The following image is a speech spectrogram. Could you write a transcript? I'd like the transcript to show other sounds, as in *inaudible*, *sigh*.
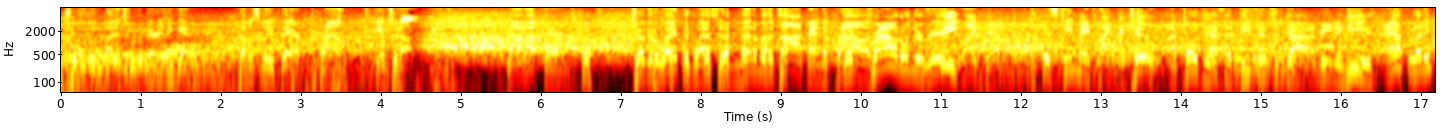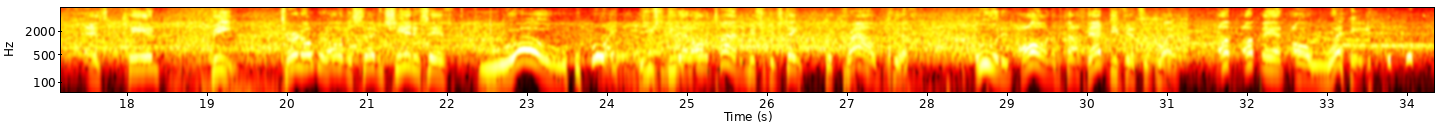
controlled the glass from the very beginning. Fell asleep there. Brown gives it up and got up there. *laughs* Took it away from Weston, met him at the top, and the crowd, the crowd on their really feet liked it. *laughs* His teammates liked it too. I told you that's a defensive guy. I mean, he is athletic as can be. Turnover, and all of a sudden Shannon says, "Whoa!" *laughs* he used to do that all the time at Michigan State. The crowd just oohing and awing about that defensive play. Up, up, and away. *laughs*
